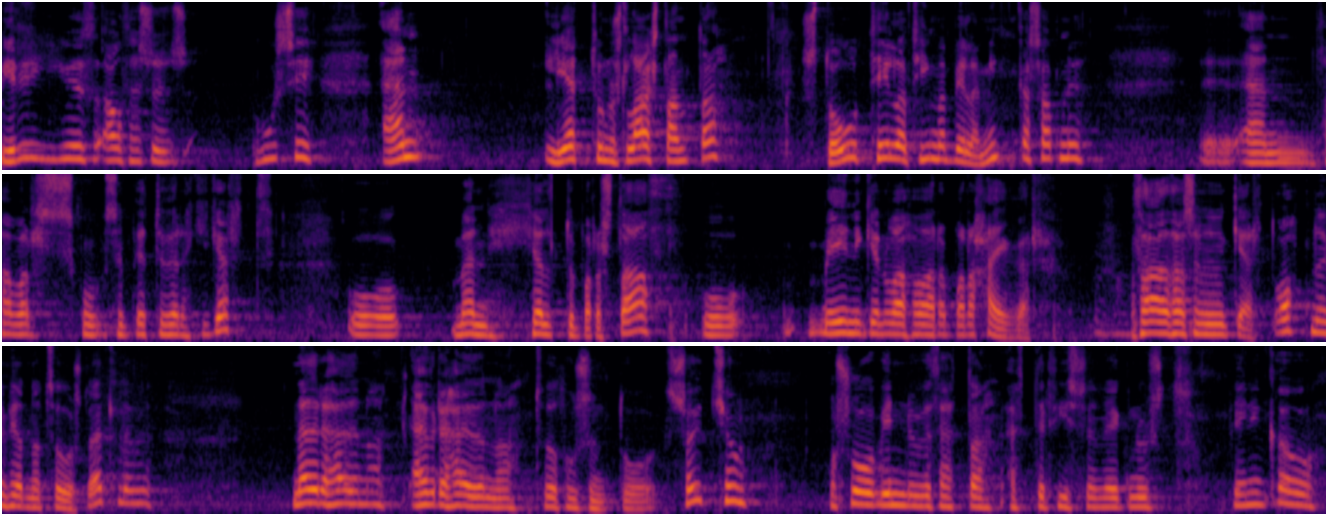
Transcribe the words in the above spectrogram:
byrjuð á þessu húsi en léttunum slagstanda stóð til að tímabila minkasafnu en það var sko, sem betur verið ekki gert og menn heldur bara stað og meiningin var að fara bara hægar og það er það sem við hefum gert. Opnum hérna 2011 neðri hæðina, efri hæðina 2017 og svo vinnum við þetta eftir því sem við eignust peninga og,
